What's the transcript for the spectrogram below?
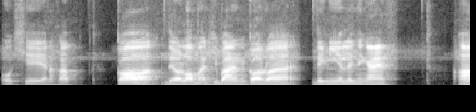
โอเคนะครับ ก็เดี๋ยวเรามาอธิบายกันก่อนว่าเด็กนี้เล่นยังไงอ่า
